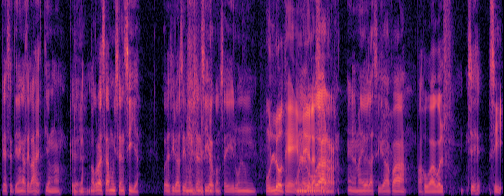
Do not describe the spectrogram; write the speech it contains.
que se tiene que hacer la gestión, ¿no? Que no creo que sea muy sencilla. Puedo decir así, muy sencillo conseguir un, Un lote en un medio de la lugar ciudad. en el medio de la ciudad para jugar golf. Sí. Sí,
